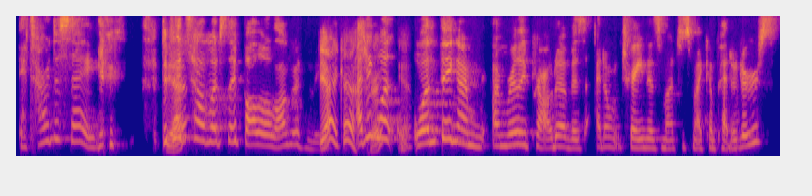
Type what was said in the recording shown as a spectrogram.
it's hard to say depends yeah. how much they follow along with me yeah i guess i think right? one, yeah. one thing i'm i'm really proud of is i don't train as much as my competitors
